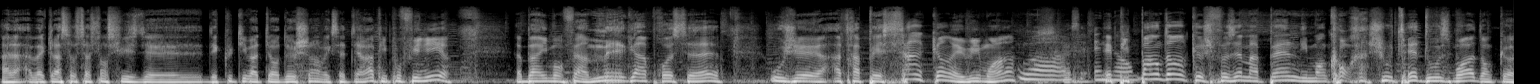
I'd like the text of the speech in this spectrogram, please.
avec l'association suisse des, des cultivateurs de chanvre, etc. Puis pour finir, eh ben, ils m'ont fait un méga procès où j'ai attrapé 5 ans et 8 mois. C'est Et puis pendant que je faisais ma peine, ils m'ont encore rajouté 12 mois. Donc euh,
